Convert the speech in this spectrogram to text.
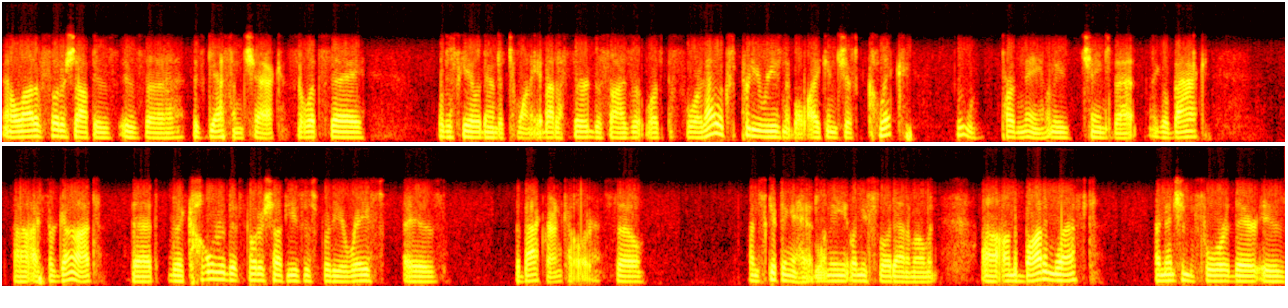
and a lot of Photoshop is, is, uh, is guess and check. So let's say we'll just scale it down to 20, about a third the size it was before. That looks pretty reasonable. I can just click. Ooh, pardon me. Let me change that. I go back. Uh, I forgot that the color that Photoshop uses for the erase is the background color. So I'm skipping ahead. Let me, let me slow down a moment. Uh, on the bottom left, I mentioned before there is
